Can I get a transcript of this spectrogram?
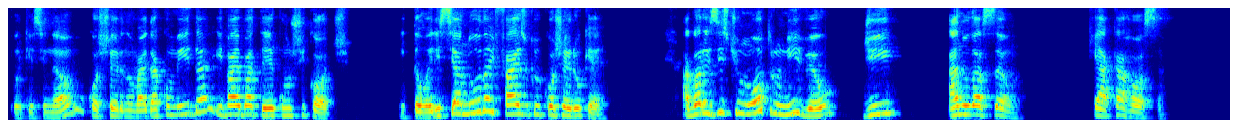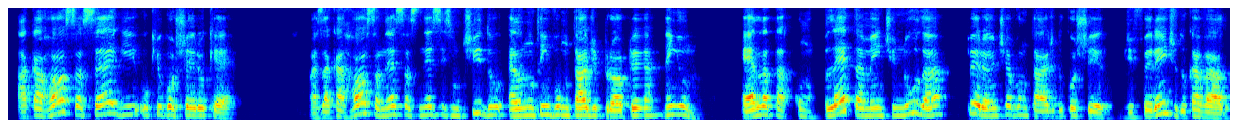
porque senão o cocheiro não vai dar comida e vai bater com o chicote. Então ele se anula e faz o que o cocheiro quer. Agora existe um outro nível de anulação, que é a carroça. A carroça segue o que o cocheiro quer. Mas a carroça, nesse sentido, ela não tem vontade própria nenhuma. Ela está completamente nula perante a vontade do cocheiro, diferente do cavalo.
